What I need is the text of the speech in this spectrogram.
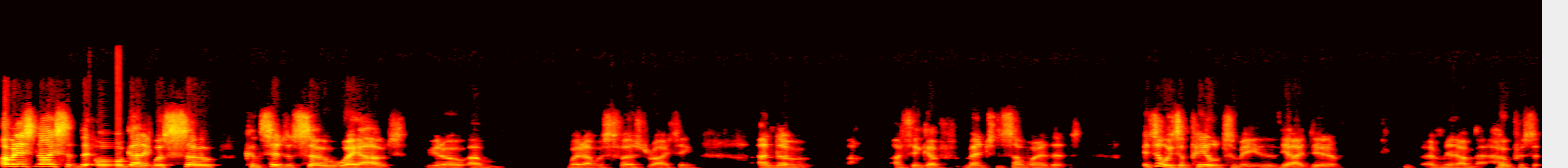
I mean it's nice that the organic was so considered so way out you know um when i was first writing. And um i think i've mentioned somewhere that it's always appealed to me the idea of I mean I'm hopeless that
